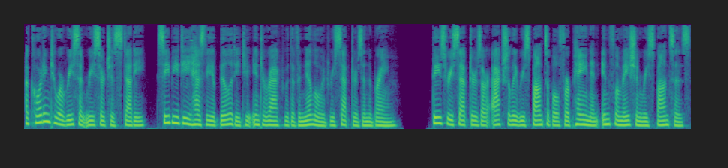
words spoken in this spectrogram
According to a recent research's study, CBD has the ability to interact with the vanilloid receptors in the brain. These receptors are actually responsible for pain and inflammation responses.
